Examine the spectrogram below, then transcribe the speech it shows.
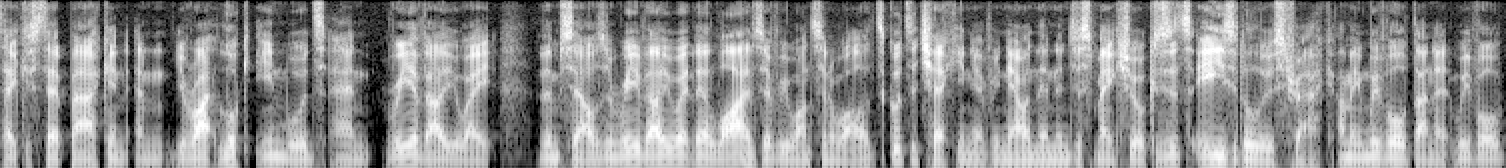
take a step back and, and you're right, look inwards and reevaluate themselves and reevaluate their lives every once in a while. It's good to check in every now and then and just make sure because it's easy to lose track. I mean, we've all done it. We've all,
